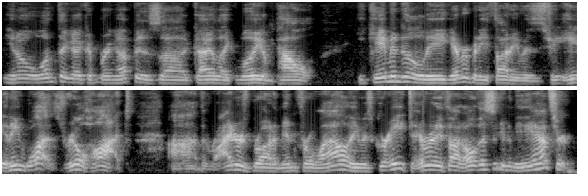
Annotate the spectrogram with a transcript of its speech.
You know, one thing I could bring up is a guy like William Powell he came into the league. Everybody thought he was, he, and he was real hot. Uh, the Riders brought him in for a while. He was great. Everybody thought, oh, this is going to be the answer.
